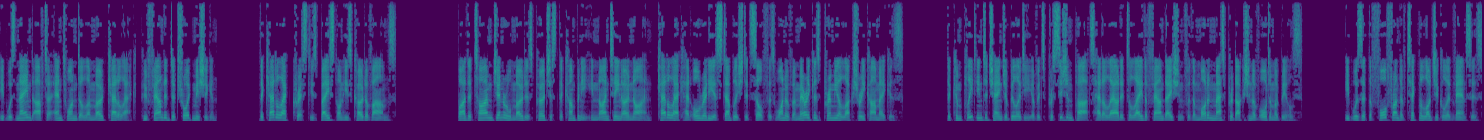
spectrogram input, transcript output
It was named after Antoine de la Motte Cadillac, who founded Detroit, Michigan. The Cadillac crest is based on his coat of arms. By the time General Motors purchased the company in 1909, Cadillac had already established itself as one of America's premier luxury carmakers. The complete interchangeability of its precision parts had allowed it to lay the foundation for the modern mass production of automobiles. It was at the forefront of technological advances,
